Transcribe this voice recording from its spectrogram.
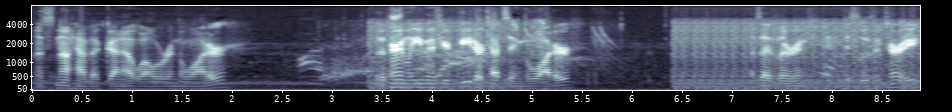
Let's not have that gun out while we're in the water. But apparently even if your feet are touching the water, as I've learned in Dissolution Eternity,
